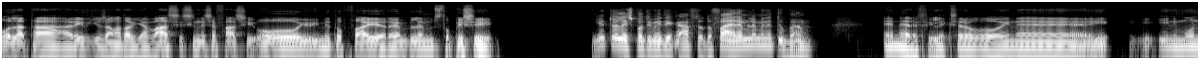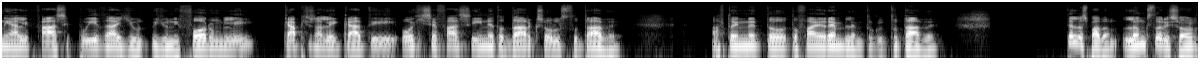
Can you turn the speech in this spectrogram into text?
όλα τα reviews άμα τα διαβάσεις είναι σε φάση «Ω, είναι το Fire Emblem στο PC». Γιατί το λες υποτιμητικά αυτό, το Fire Emblem είναι τούμπαν. Ε, ναι ρε φίλε, ξέρω εγώ, είναι, είναι η μόνη άλλη φάση που είδα uniformly κάποιος να λέει κάτι, όχι σε φάση είναι το Dark Souls του τάδε. Αυτό είναι το, το Fire Emblem του, του τάδε. Τέλος πάντων, long story short,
